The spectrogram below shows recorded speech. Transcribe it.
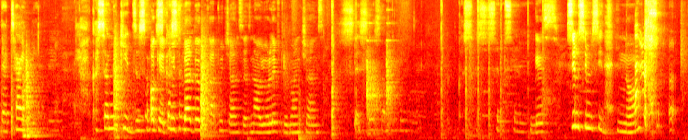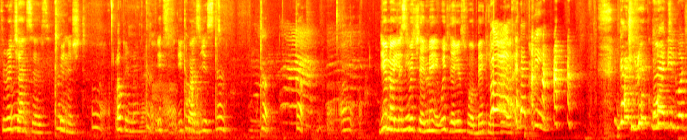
They're tiny. Kasami Kids or something. Okay, two, Kasami. that those are two chances. Now you're left with one chance. Say, say something. Sim Sim. Guess. Sim Sim Seeds. No. Three chances. Finished. Open my mouth. It's it was yeast. Do you know yeast which they make which they use for baking bread? that thing. Can drink When I water. did water,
